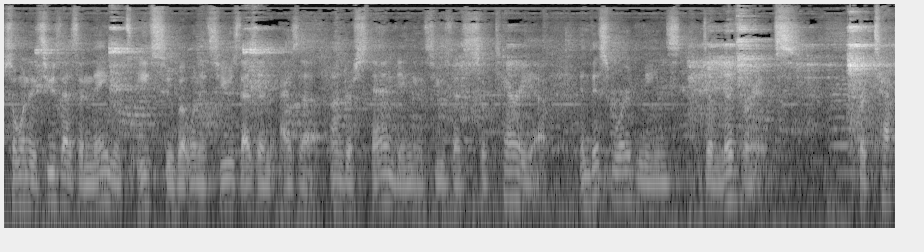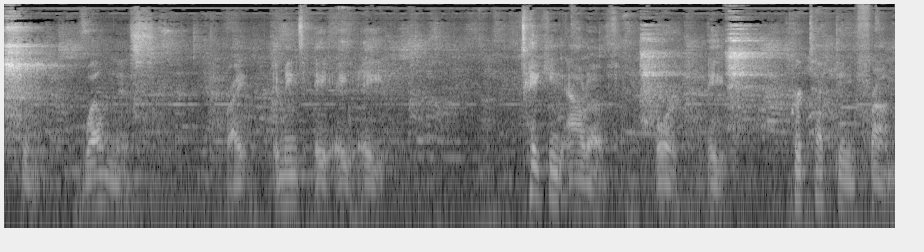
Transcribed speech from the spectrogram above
So when it's used as a name, it's isu, but when it's used as an as a understanding, it's used as soteria. And this word means deliverance, protection, wellness, right? It means a a a taking out of or a protecting from.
